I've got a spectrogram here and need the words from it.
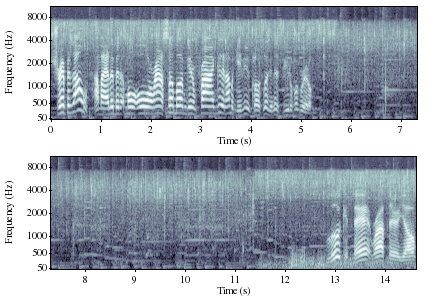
Shrimp is on. I'm gonna add a little bit more oil around some of them, get them frying good. I'm gonna give you a close look at this beautiful griddle. Look at that right there, y'all.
